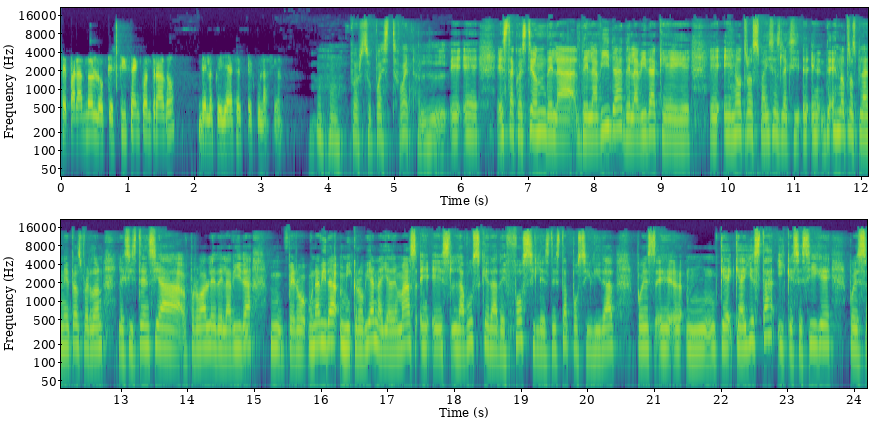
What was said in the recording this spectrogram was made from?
separando lo que sí se ha encontrado de lo que ya es especulación por supuesto. Bueno, eh, eh, esta cuestión de la de la vida, de la vida que eh, en otros países, en, otros planetas, perdón, la existencia probable de la vida, mm, pero una vida microbiana y además es la búsqueda de fósiles, de esta posibilidad, pues mm, que, que, ahí está y que se sigue, pues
